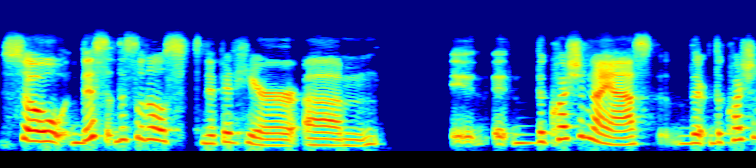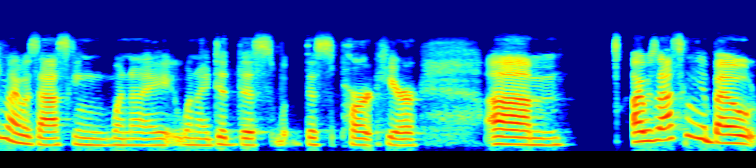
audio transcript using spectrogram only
So this this little snippet here, um, it, it, the question I asked, the, the question I was asking when I when I did this this part here, um, I was asking about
